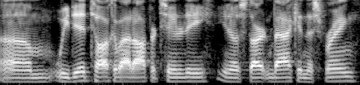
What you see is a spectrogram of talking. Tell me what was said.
um, we did talk about opportunity, you know, starting back in the spring,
